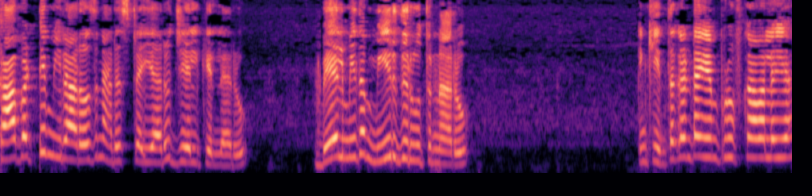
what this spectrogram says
కాబట్టి మీరు ఆ రోజున అరెస్ట్ అయ్యారు జైలుకి వెళ్ళారు బెయిల్ మీద మీరు తిరుగుతున్నారు. ఇంక ఇంతకంటే ఏం ప్రూఫ్ కావాలయ్యా?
